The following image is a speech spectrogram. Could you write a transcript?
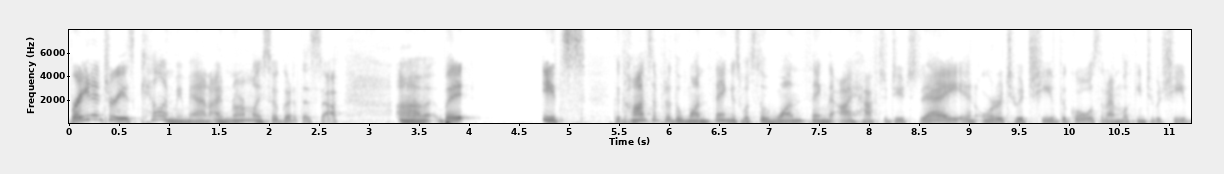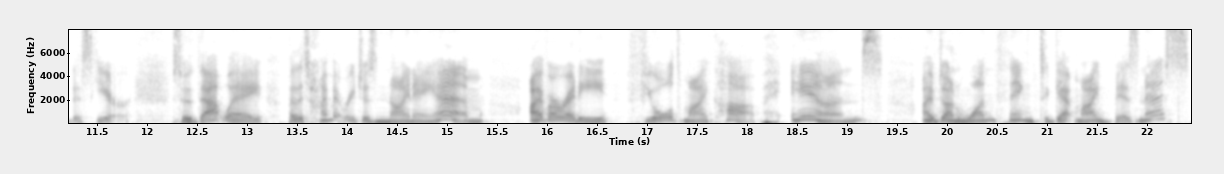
brain injury is killing me, man. I'm normally so good at this stuff. Um, but it's the concept of the one thing is what's the one thing that I have to do today in order to achieve the goals that I'm looking to achieve this year. So that way, by the time it reaches 9 a.m., I've already fueled my cup and I've done one thing to get my business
